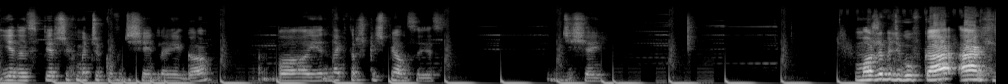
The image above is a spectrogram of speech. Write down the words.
jeden z pierwszych meczyków dzisiaj dla niego. Bo jednak troszkę śpiący jest. Dzisiaj. Może być główka. Ach,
